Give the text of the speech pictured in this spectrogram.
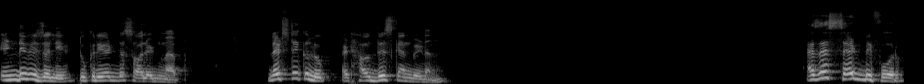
individually to create the solid map. Let's take a look at how this can be done. As I said before,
